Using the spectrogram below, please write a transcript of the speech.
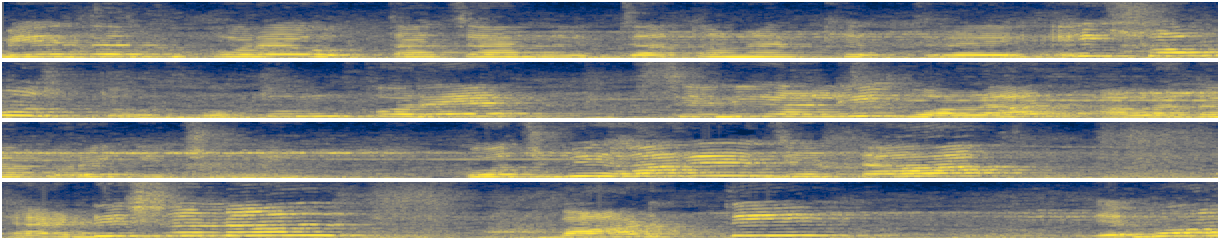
মেয়েদের উপরে অত্যাচার, নির্যাতনের ক্ষেত্রে, এই সমস্ত নতুন করে সিরিয়ালি বলার আলাদা করে কিছু নেই। কোচবিহারে যেটা অ্যাডিশনাল বাড়তি এবং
